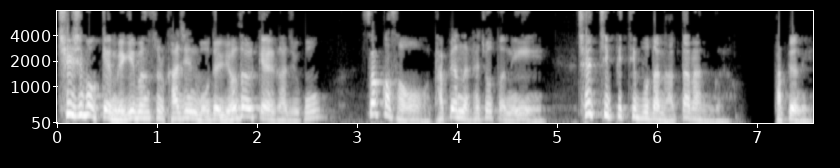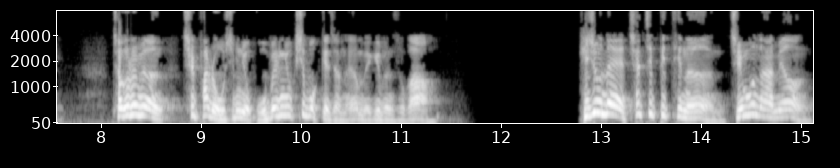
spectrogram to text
70억 개 매개 변수를 가진 모델 8개를 가지고 섞어서 답변을 해줬더니 챗 GPT보다 낫다라는 거예요. 답변이. 자, 그러면 7, 8, 56, 560억 개잖아요. 매개 변수가. 기존의 챗 GPT는 질문을 하면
